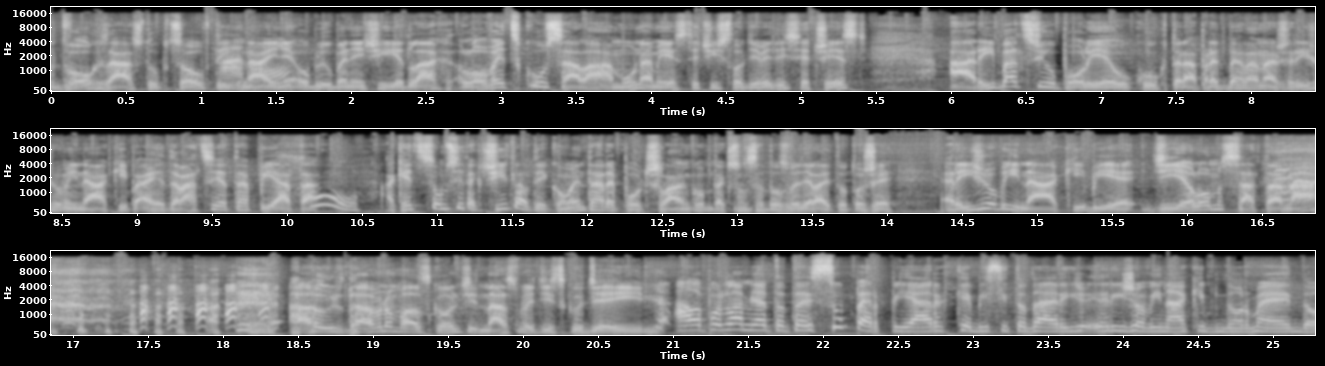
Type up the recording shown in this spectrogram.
dvoch zástupcov v tých Áno. najneobľúbenejších jedlách. Loveckú salámu na mieste číslo 96 a rybaciu polievku, ktorá predbehla náš rýžový nákyp a je 25. Fú. A keď som si tak čítal tie komentáre pod článkom, tak som sa dozvedel aj toto, že rýžový nákyp je dielom satana a už dávno mal skončiť na smetisku dejín. Ale podľa mňa toto je super PR, keby si to dá rýž- rýžový nákyp normé do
